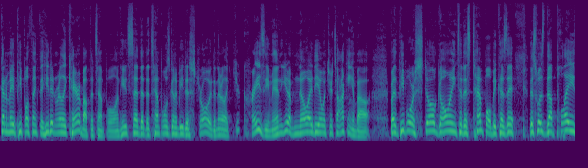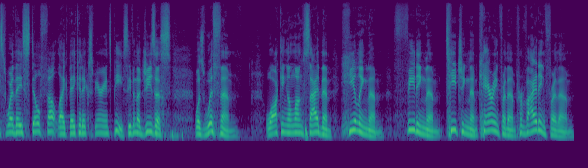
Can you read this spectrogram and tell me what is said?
kind of made people think that he didn't really care about the temple. And he said that the temple was going to be destroyed. And they're like, You're crazy, man. You have no idea what you're talking about. But people were still going to this temple because they, this was the place where they still felt like they could experience peace, even though Jesus was with them walking alongside them, healing them, feeding them, teaching them, caring for them, providing for them,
